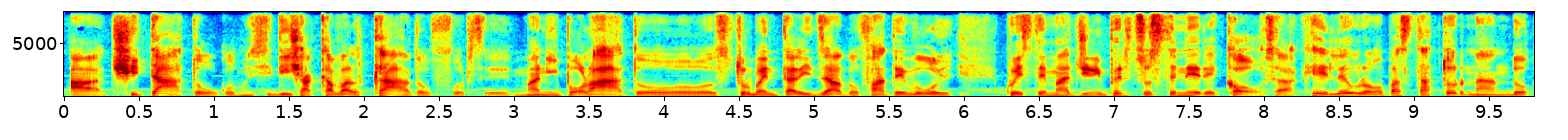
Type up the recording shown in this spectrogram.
ha citato, come si dice, ha cavalcato, forse manipolato, strumentalizzato, fate voi queste immagini per sostenere cosa? Che l'Europa sta tornando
